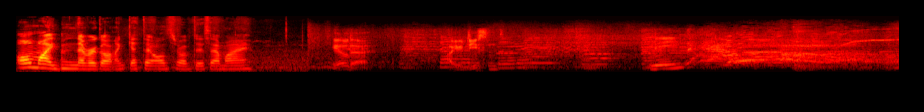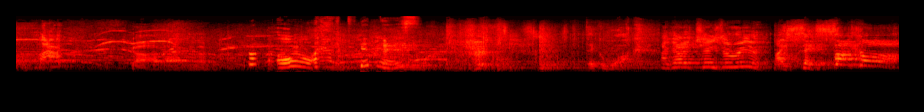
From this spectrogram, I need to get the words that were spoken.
Oh my, I'm never gonna get the answer of this, am I? Gilda, are you decent? Me? God, I love it. Oh goodness. Take a walk. I gotta change the rear. I say fuck off!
